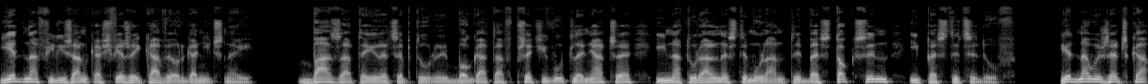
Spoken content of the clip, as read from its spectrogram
Jedna filiżanka świeżej kawy organicznej. Baza tej receptury, bogata w przeciwutleniacze i naturalne stymulanty, bez toksyn i pestycydów. Jedna łyżeczka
